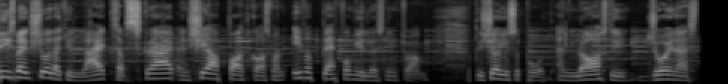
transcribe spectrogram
Please make sure that you like, subscribe, and share our podcast on whatever platform you're listening from to show your support. And lastly, join us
